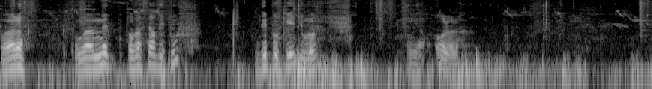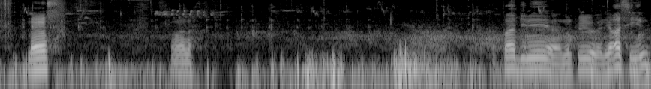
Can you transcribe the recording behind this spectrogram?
Voilà. On va mettre, on va faire des touffes, des poquets du moins. Oh là là. Mince. Voilà. pas abîmer euh, non plus euh, les racines.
